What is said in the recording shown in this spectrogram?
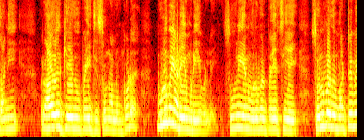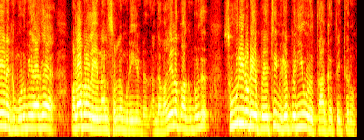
சனி ராகு கேது பயிற்சி சொன்னாலும் கூட முழுமை அடைய முடியவில்லை. சூரியன் ஒருவர் பயிற்சியை சொல்வது மட்டுமே எனக்கு முழுமையாக பலாபலங்களை என்னால் சொல்ல முடிகின்றது. அந்த வகையில் பார்க்கும்பொழுது சூரியனுடைய பயிற்சி மிகப்பெரிய ஒரு தாக்கத்தை தரும்.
